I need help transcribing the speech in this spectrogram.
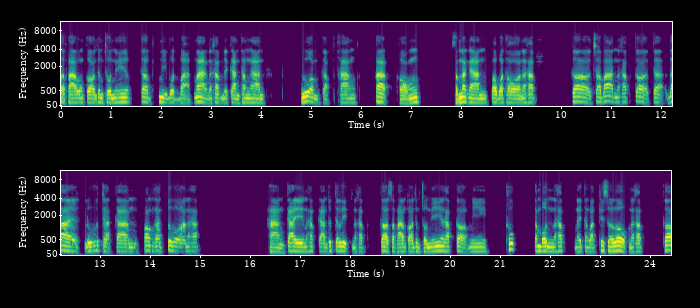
สภาองค์กรชุมชนนี้ก็มีบทบาทมากนะครับ ในการทำงานร่วมกับทางภาคของ สำนักงานปปทนะครับ ก็ชาวบ้านนะครับ ก็จะได้รู้จากการป้องกันตัวนะครับ ห่างไกลนะครับ การทุจริตนะครับ ก็สภาองค์กรชุมชนนี้นะครับ ก็มีทุกตำบลนะครับ ในจังหวัดพิษณุโลกนะครับ ก็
